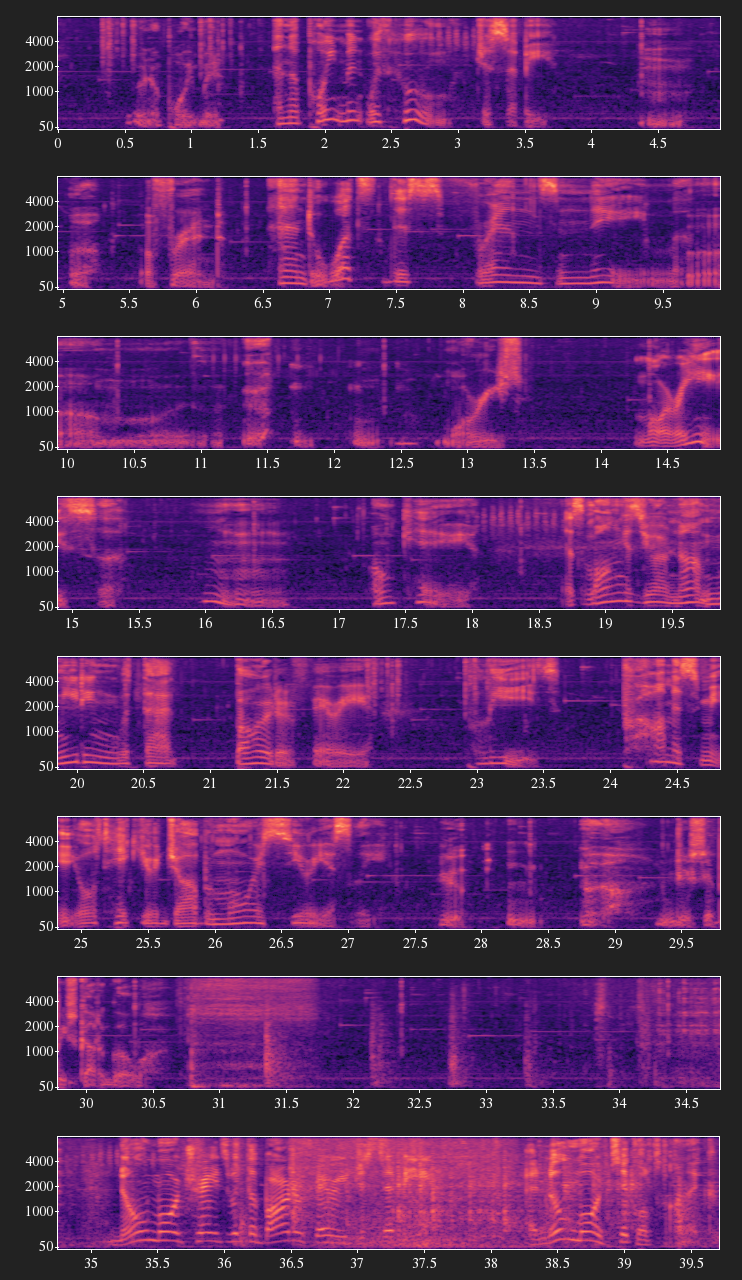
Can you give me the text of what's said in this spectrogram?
an appointment. An appointment with whom, Giuseppe? Uh, a friend. And what's this friend's name? Um, Maurice. Maurice. Hmm. Okay. As long as you're not meeting with that barter fairy, please promise me you'll take your job more seriously. Giuseppe's gotta go. No more trades with the barter fairy, Giuseppe. And no more tickle tonic.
